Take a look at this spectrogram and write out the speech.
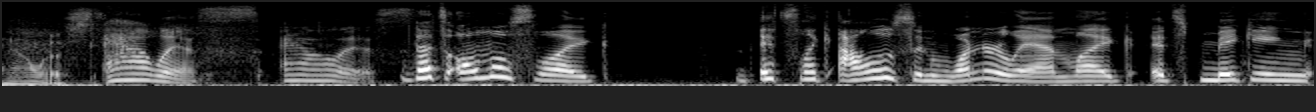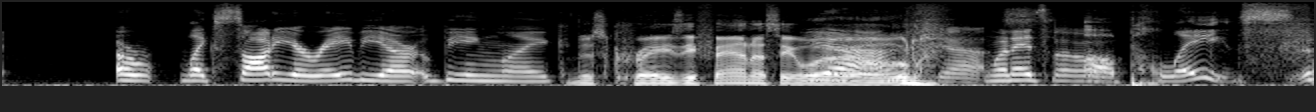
Alice. Alice. Alice. That's almost like it's like Alice in Wonderland. Like it's making a like Saudi Arabia being like This crazy fantasy world. Yeah. when it's so, a place. yeah,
